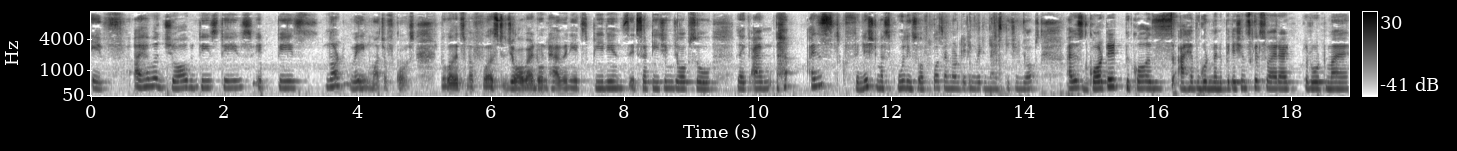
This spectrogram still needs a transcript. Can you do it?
if I have a job these days? It pays not very much of course because it's my first job. I don't have any experience. It's a teaching job. So like I'm I just finished my schooling, so of course I'm not getting very nice teaching jobs. I just got it because I have good manipulation skills. So I write, wrote my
